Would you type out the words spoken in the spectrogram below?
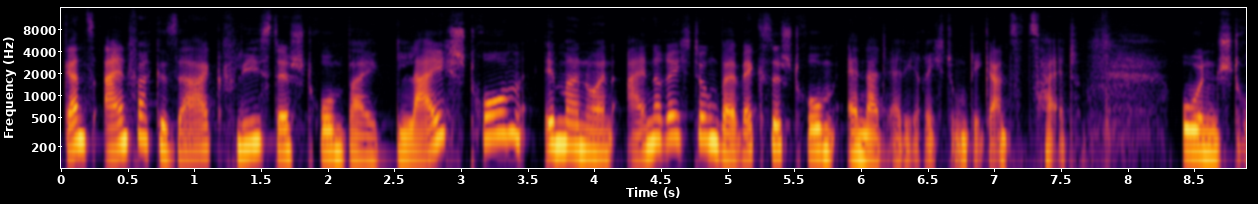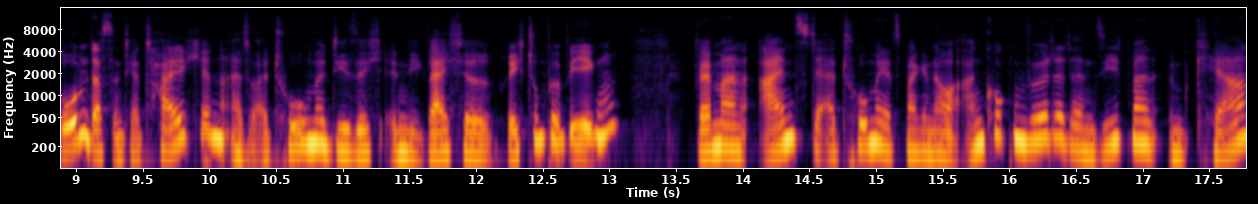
Ganz einfach gesagt fließt der Strom bei Gleichstrom immer nur in eine Richtung, bei Wechselstrom ändert er die Richtung die ganze Zeit. Und Strom, das sind ja Teilchen, also Atome, die sich in die gleiche Richtung bewegen. Wenn man eins der Atome jetzt mal genauer angucken würde, dann sieht man, im Kern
